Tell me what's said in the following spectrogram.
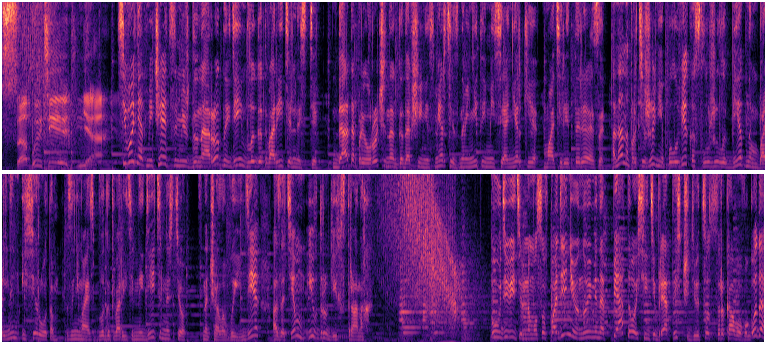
События дня. Сегодня отмечается Международный день благотворительности. Дата приурочена к годовщине смерти знаменитой миссионерки матери Терезы. Она на протяжении полувека служила бедным, больным и сиротам, занимаясь благотворительной деятельностью сначала в Индии, а затем и в других странах. Удивительному совпадению, но именно 5 сентября 1940 года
